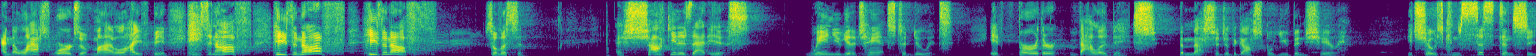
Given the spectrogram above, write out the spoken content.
And the last words of my life being, He's enough, He's enough, He's enough. So listen, as shocking as that is, when you get a chance to do it, it further validates the message of the gospel you've been sharing. It shows consistency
